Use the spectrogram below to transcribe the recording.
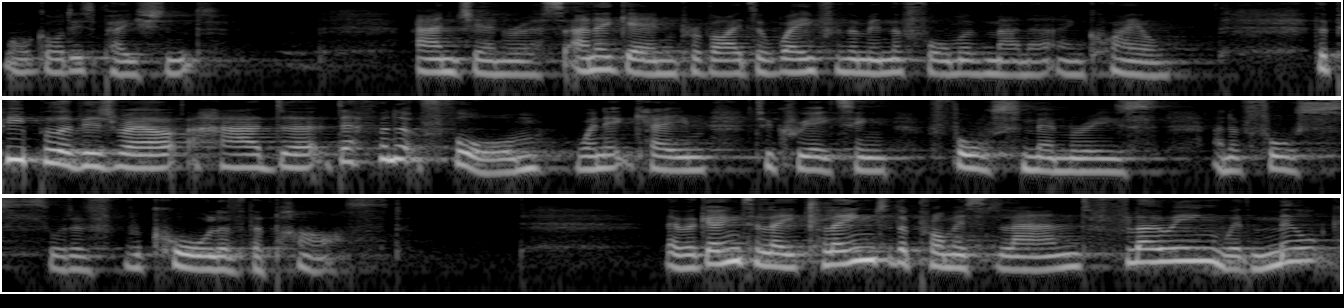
Well, God is patient and generous and again provides a way for them in the form of manna and quail. The people of Israel had definite form when it came to creating false memories and a false sort of recall of the past. They were going to lay claim to the promised land, flowing with milk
